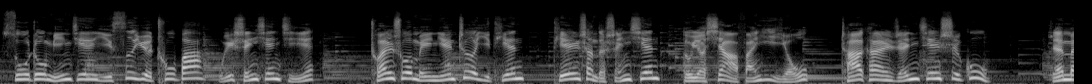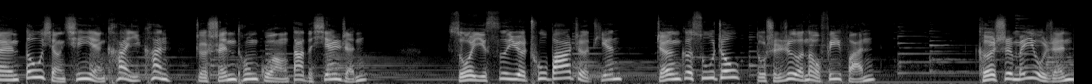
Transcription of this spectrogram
苏州民间以四月初八为神仙节，传说每年这一天，天上的神仙都要下凡一游，查看人间世故，人们都想亲眼看一看这神通广大的仙人，所以四月初八这天，整个苏州都是热闹非凡。可是没有人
